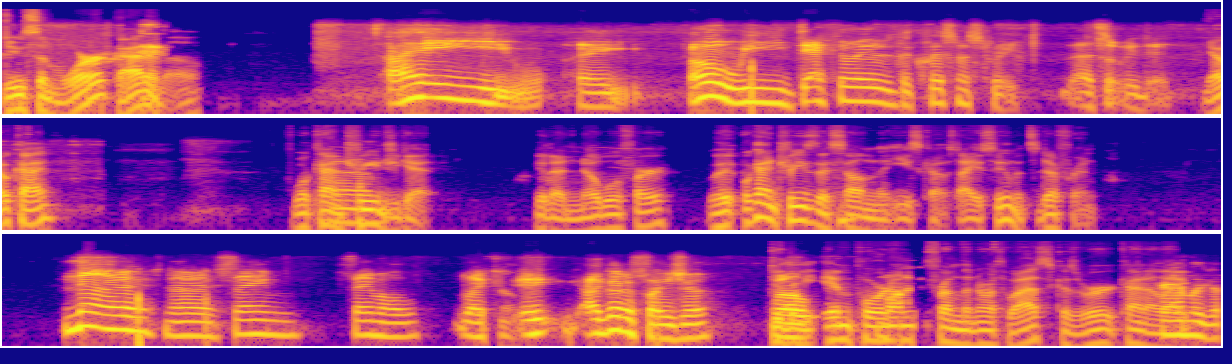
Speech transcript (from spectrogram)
do some work? I don't know. I, I oh, we decorated the Christmas tree. That's what we did. Okay. What kind of tree Um, did you get? You Get a noble fir? What, what kind of trees they sell on the East Coast? I assume it's different. No, no, same, same old. Like Oh. it, I got a Fraser. Do Well, they import them from the Northwest? Because we're kind of like got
